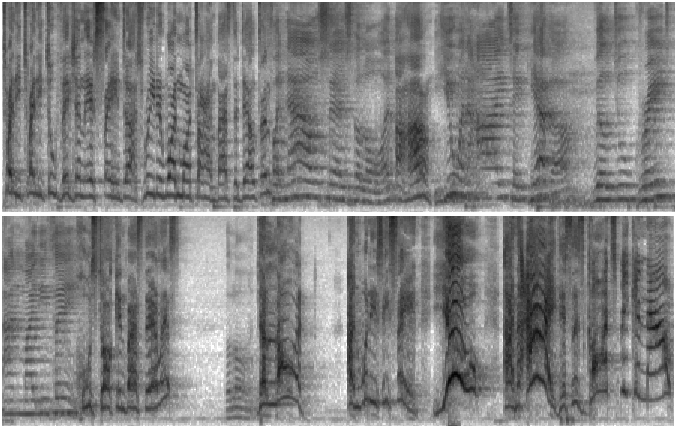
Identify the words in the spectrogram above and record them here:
2022 vision is saying to us. Read it one more time, Pastor Delton. For now, says the Lord, Uh-huh. you and I together will do great and mighty things. Who's talking, Pastor Ellis? The Lord. The Lord. And what is he saying? You and I. This is God speaking now.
